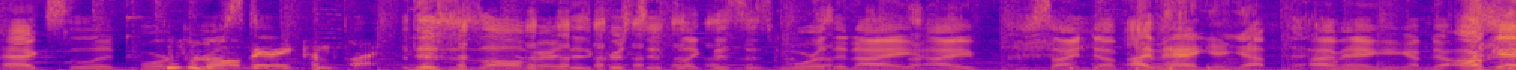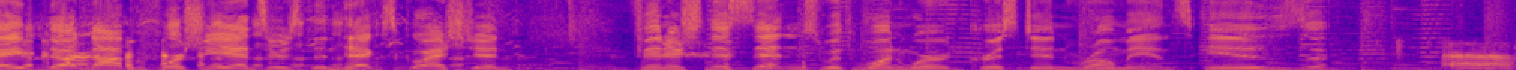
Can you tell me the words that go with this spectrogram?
Excellent. Poor This is all very complex. This is all very. This Kristen's like this is more than I I signed up. For. I'm hanging up now. I'm hanging up now. Okay, no, not before she answers the next question. Finish this sentence with one word, Kristen. Romance is. Uh,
